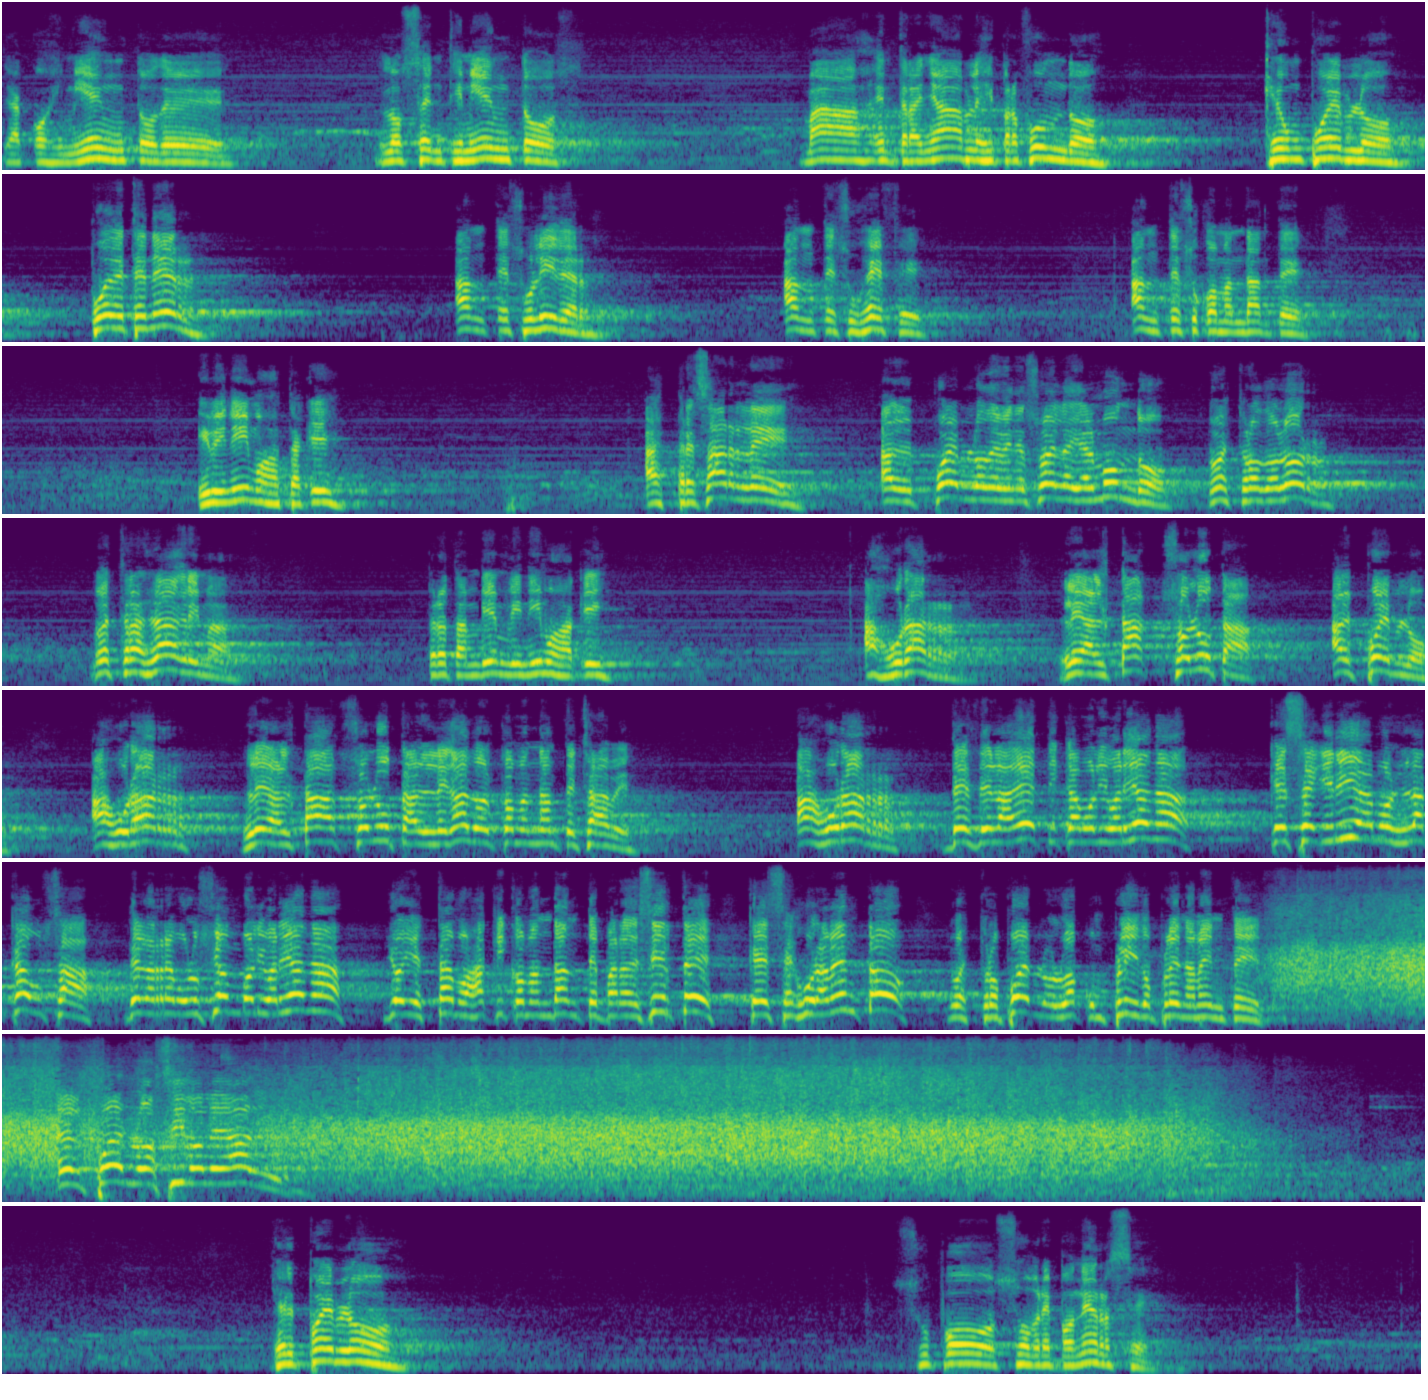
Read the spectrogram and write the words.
de acogimiento de los sentimientos más entrañables y profundos que un pueblo puede tener ante su líder, ante su jefe, ante su comandante. Y vinimos hasta aquí a expresarle al pueblo de Venezuela y al mundo nuestro dolor, nuestras lágrimas, pero también vinimos aquí a jurar lealtad absoluta al pueblo, a jurar lealtad absoluta al legado del comandante Chávez, a jurar desde la ética bolivariana que seguiríamos la causa de la revolución bolivariana y hoy estamos aquí, comandante, para decirte que ese juramento nuestro pueblo lo ha cumplido plenamente. El pueblo ha sido leal. El pueblo supo sobreponerse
